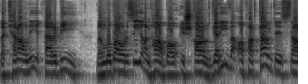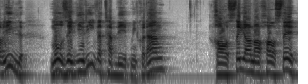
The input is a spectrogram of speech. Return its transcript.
و کرانه غربی و مبارزه آنها با اشغالگری و آپارتاید اسرائیل موزگیری و تبلیغ می کنند خواسته یا ناخواسته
